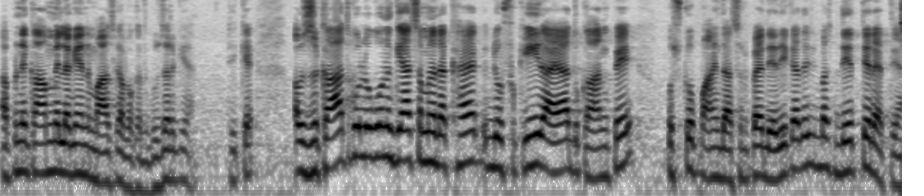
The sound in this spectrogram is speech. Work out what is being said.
اپنے کام میں لگے نماز کا وقت گزر گیا ٹھیک ہے؟ اب زکوٰۃ کو لوگوں نے کیا سمجھ رکھا ہے؟ کہ جو فقیر آیا دکان پہ اس کو پانچ دس روپے دے دی کہتے ہیں بس دیتے رہتے ہیں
